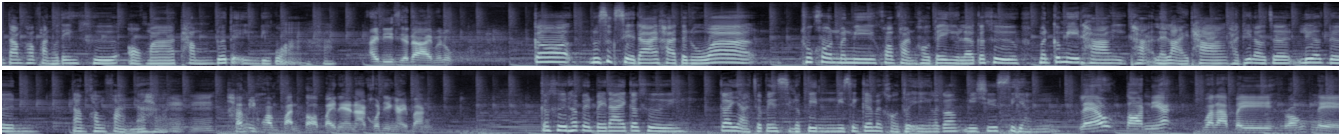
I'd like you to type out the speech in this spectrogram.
ำตามความฝันของตัวเองคือออกมาทำด้วยตัวเองดีกว่าค่ะไอดีเสียดายไหมลูกก็รู้สึกเสียดายค่ะ แต่หนูว่าทุกคนมันมีความฝันของตัวเองอยู่แล้วก็คือ มันก็มีทางอีกทางหลาย ๆ ทางค่ะ ที่เราจะเลือกเดินตามความฝันนะคะอือหือแล้วมีความฝันต่อไปในอนาคตยังไงบ้าง ก็คือถ้าเป็นไปได้ก็คือ ก็อยากจะเป็นศิลปินมีซิงเกิลเป็นของตัวเอง แล้วก็มีชื่อเสียง แล้วตอนเนี้ยเวลาไปร้องเพลง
